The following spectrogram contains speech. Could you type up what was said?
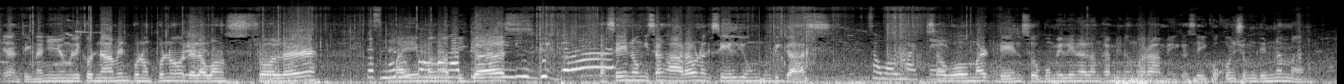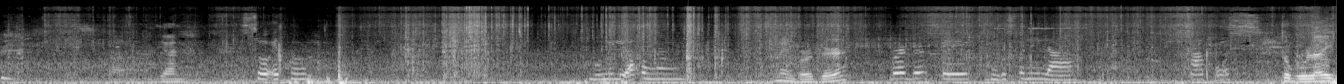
Yan, tingnan nyo yung likod namin. Punong-puno. Dalawang stroller. Tapos meron May mga mga bigas. bigas. Kasi nung isang araw, nag-sale yung bigas sa Walmart din. sa Walmart din. So, bumili na lang kami ng marami kasi iko-consume din naman. Ah, yan. So, ito. Bumili ako ng Ano yung burger? burger steak. Gusto nila. Tapos, Ito, gulay.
